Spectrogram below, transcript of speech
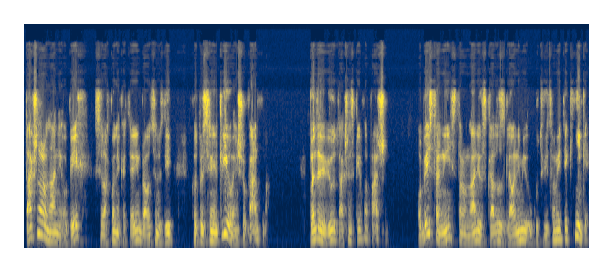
Takšno ravnanje obeh se lahko nekaterim bralcem zdi kot presenetljivo in šokantno, vendar je bil takšen sklep napačen. Obe strani sta ravnali v skladu z glavnimi ugotovitvami te knjige.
